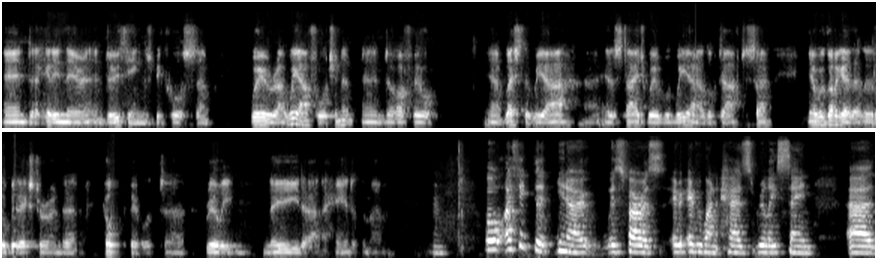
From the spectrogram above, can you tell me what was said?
And uh, get in there and, and do things because um, we're uh, we are fortunate, and I feel you know, blessed that we are uh, at a stage where we are looked after. So, you know, we've got to go that little bit extra and uh, help people that uh, really need a hand at the moment. Mm. Well, I think that, you know, as far as everyone has really seen, uh,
